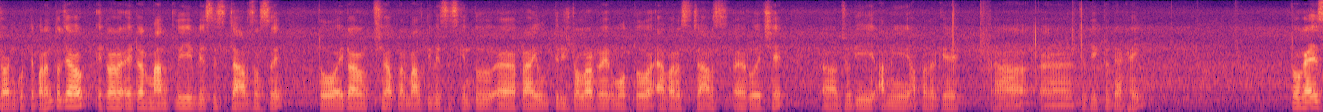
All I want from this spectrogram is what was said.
জয়েন করতে পারেন। তো যাই হোক, এটার এটার মান্থলি বেসিস চার্জ আছে। তো এটা হচ্ছে আপনার মান্থলি বেসিস কিন্তু প্রায় উনত্রিশ ডলারের মতো অ্যাভারেজ চার্জ রয়েছে। যদি আমি আপনাদেরকে যদি একটু দেখাই। তো গাইস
